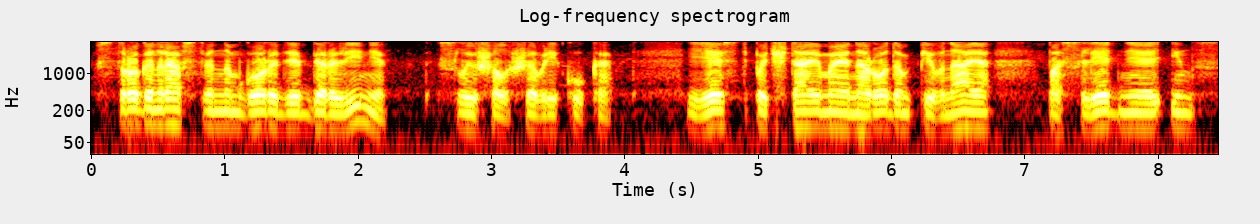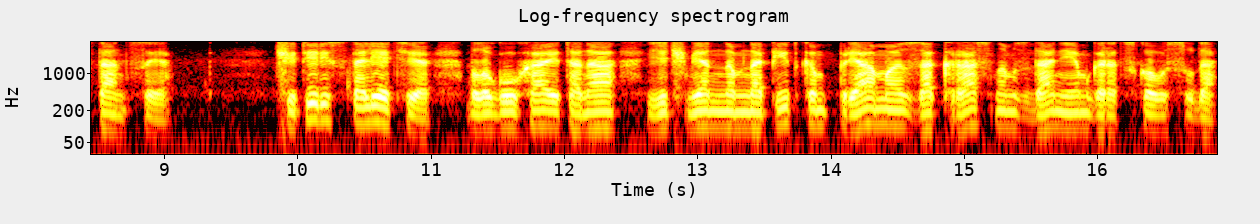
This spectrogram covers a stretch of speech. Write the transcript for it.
В строго нравственном городе Берлине, слышал Шеврикука, есть почитаемая народом пивная последняя инстанция. Четыре столетия благоухает она ячменным напитком прямо за красным зданием городского суда.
